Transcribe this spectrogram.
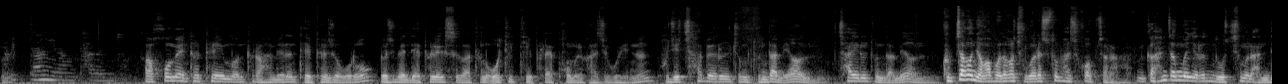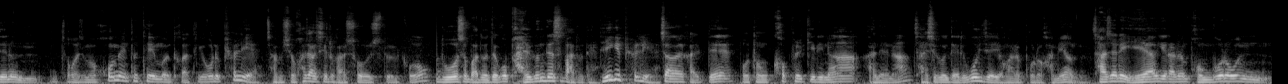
극장이랑 다른 점. 그러니까 홈 엔터테인먼트라 하면은 대표적으로 요즘에 넷플릭스 같은 OTT 플랫폼을 가지고 있는 굳이 차별을 좀 둔다면 차이를 둔다면 극장은 영화 보다가 중간에 스톱할 수가 없잖아. 그러니까 한 장면이라도 놓치면 안 되는 저거지만 홈 엔터테인먼트 같은 경우는 편리해. 잠시 화장실을 갈 수도 있고 누워서 봐도 되고 밝은 데서 봐도 돼. 되게 편리해. 극장을 갈 때 보통 커플끼리나 아내나 자식을 데리고 이제 영화를 보러 가면 사전에 예약이라는 번거로운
